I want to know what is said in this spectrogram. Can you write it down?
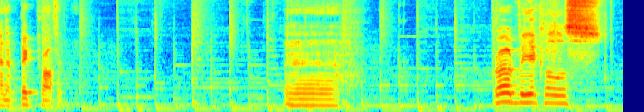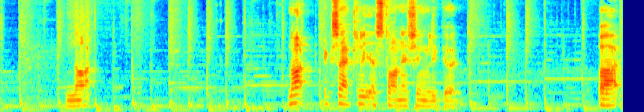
And a big profit. Uh, road vehicles, not not exactly astonishingly good. But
